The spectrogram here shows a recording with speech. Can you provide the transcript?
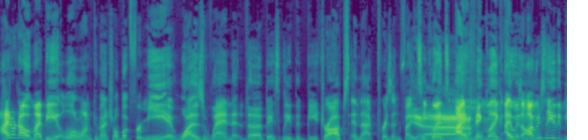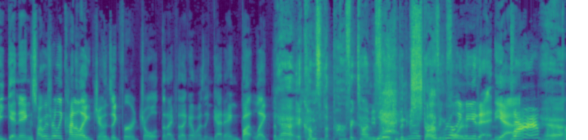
I don't know. It might be a little unconventional, but for me, it was when the basically the beat drops in that prison fight Yeah. sequence. I think like I Mm-hmm. was obviously the beginning, so I was really kind of like jonesing for a jolt that I feel like I wasn't getting. But like the Yeah, it comes at the perfect time. You feel like you've been you're like, starving I really for it. need it. Yeah. Yeah.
